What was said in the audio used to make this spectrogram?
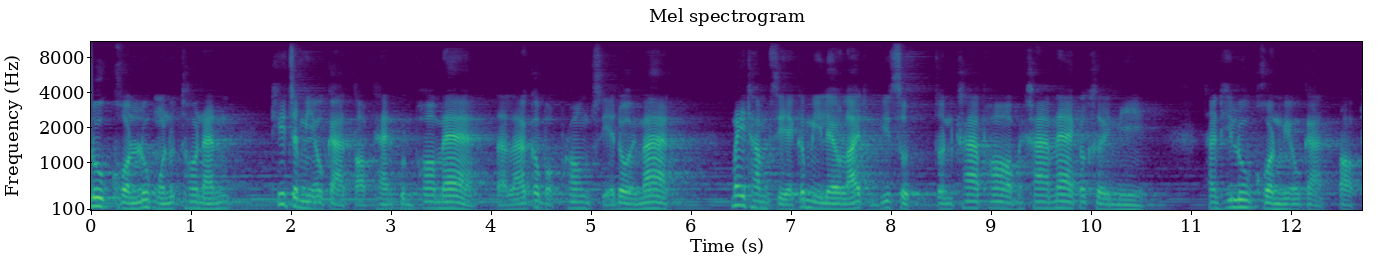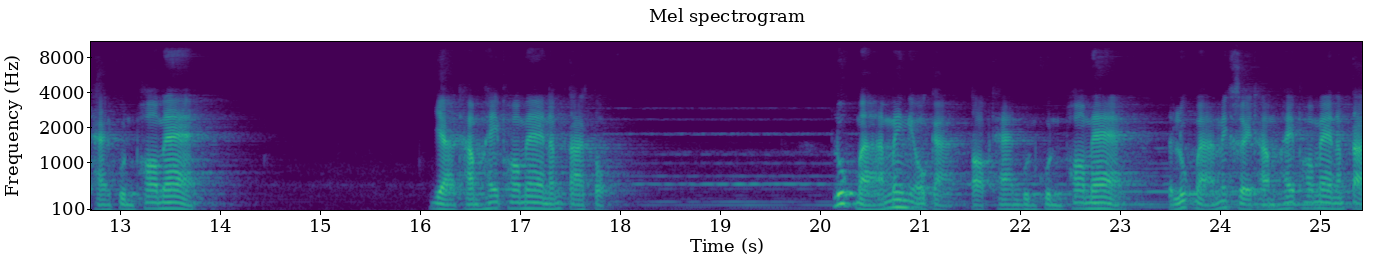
ลูกคนลูกมนุษย์เท่านั้น ที่จะมีโอกาสตอบแทนคุณพ่อแม่ แต่แล้วก็บกพร่องเสียโดยมาก ไม่ทำเสียก็มีเลวร้ายถึงที่สุด จนฆ่าพ่อฆ่าแม่ก็เคยมี ทั้งที่ลูกคนมีโอกาสตอบแทนคุณพ่อแม่ อย่าทำให้พ่อแม่น้ำตาตก ลูกหมาไม่มีโอกาสตอบแทนบุญคุณพ่อแม่ แต่ลูกหมาไม่เคยทำให้พ่อแม่น้ำตา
